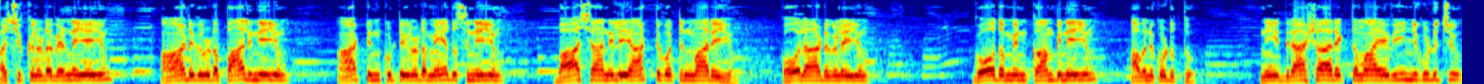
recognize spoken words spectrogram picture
പശുക്കളുടെ വെണ്ണയെയും ആടുകളുടെ പാലിനെയും ആട്ടിൻകുട്ടികളുടെ മേധസ്സിനെയും ബാഷാനിലെ ആട്ടുകൊറ്റന്മാരെയും കോലാടുകളെയും ഗോതമ്പിൻ കാമ്പിനെയും അവന് കൊടുത്തു. നീ ദ്രാക്ഷാരക്തമായ വീഞ്ഞു കുടിച്ചു.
